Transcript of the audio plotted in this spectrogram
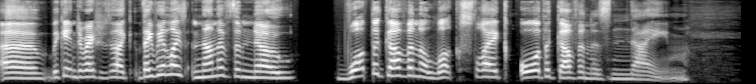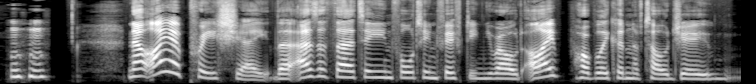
um, we're getting directions like they realize none of them know what the governor looks like or the governor's name. Now, I appreciate that as a 13, 14, 15 year old, I probably couldn't have told you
